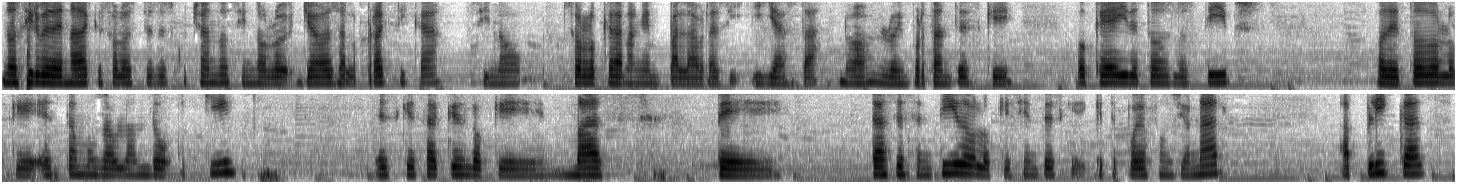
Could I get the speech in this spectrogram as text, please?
no sirve de nada que solo estés escuchando si no lo llevas a la práctica, si no, solo quedarán en palabras y, ya está, ¿no? Lo importante es que, ok, de todos los tips o de todo lo que estamos hablando aquí, es que saques lo que más te te hace sentido, lo que sientes que, que te puede funcionar, aplicas.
